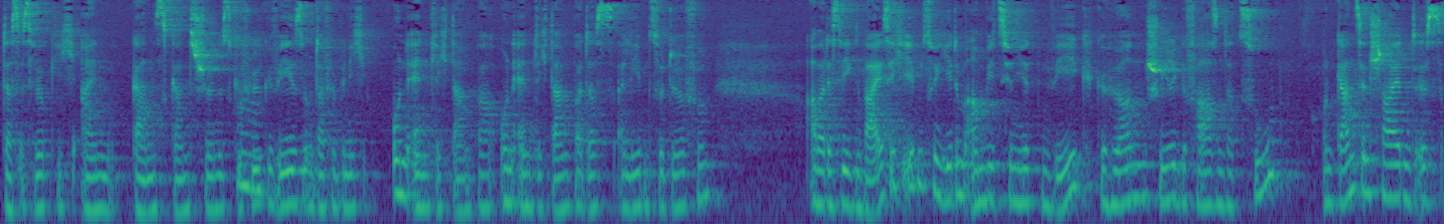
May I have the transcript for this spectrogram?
Das ist wirklich ein ganz, ganz schönes Gefühl mhm. gewesen und dafür bin ich unendlich dankbar, unendlich dankbar, das erleben zu dürfen. Aber deswegen weiß ich eben, zu jedem ambitionierten Weg gehören schwierige Phasen dazu. Und ganz entscheidend ist,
